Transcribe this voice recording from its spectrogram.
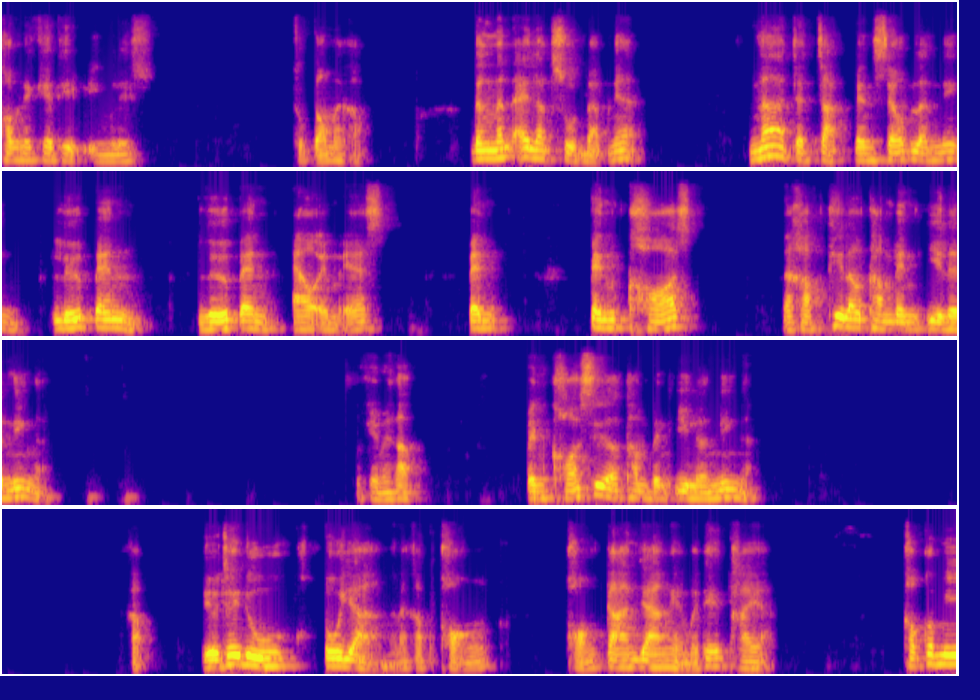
communicative English ถูกต้องไหมครับ ดังนั้นไอ้หลักสูตรแบบเนี้ยน่าจะจัดเป็น self learning หรือเป็นหรือเป็น LMS เป็นเป็นคอร์สนะครับที่เราทำเป็น e-learning อะ โอเคไหมครับ เป็นคอร์สที่เราทำเป็น e-learning อะครับ เดี๋ยวจะให้ดูตัวอย่างนะครับของของการยางแห่งประเทศไทยอะเขาก็มี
